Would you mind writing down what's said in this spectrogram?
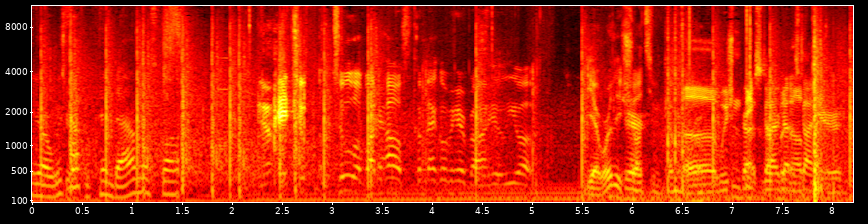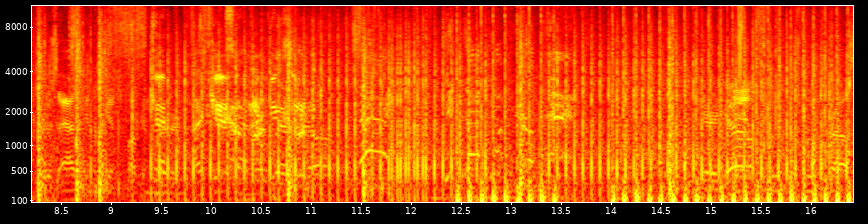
Yo, are we fucking pinned down? What's going on? Hey, Tulip, Tulip, watch your health. Come back over here, bro. I'll heal you up. Yeah, where are these Here. shots even coming from? Uh, we should Got keep this guy, moving got this up guy. here. We're just asking to get fucking Okay, murdered. I think I know where we are. There you go. Yeah, just move, just move across.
